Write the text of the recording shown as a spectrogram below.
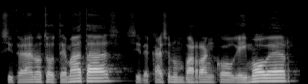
si te dan otro te matas, si te caes en un barranco game over,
